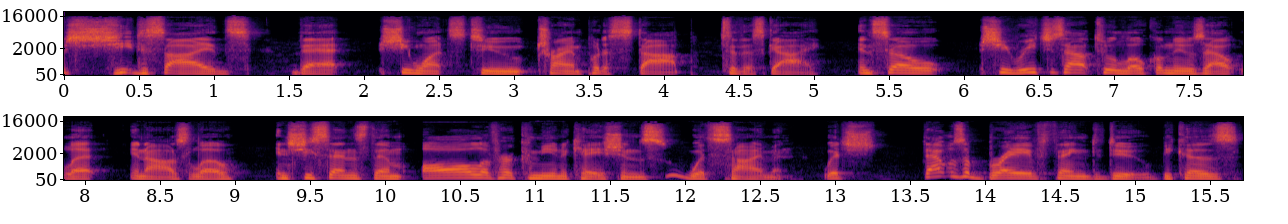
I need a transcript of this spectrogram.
she decides that she wants to try and put a stop to this guy. And so she reaches out to a local news outlet in Oslo and she sends them all of her communications with Simon, which that was a brave thing to do because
